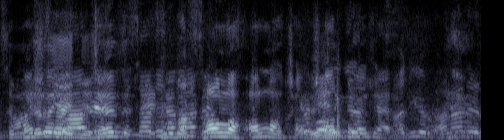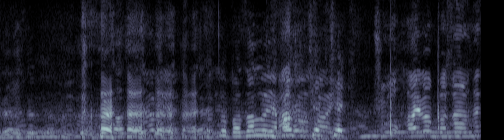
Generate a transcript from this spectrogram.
Sen bunu nerede yayınlayacaksın? Nerede? Allah Allah. Çarp, çarpılacak. Pazarlığı yap. Çubuk hayvan pazarının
